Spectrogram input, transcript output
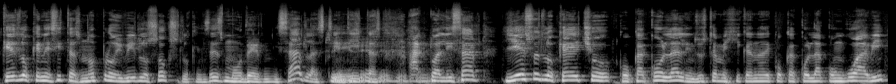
¿qué es lo que necesitas? No prohibir los Oxxos, lo que necesitas es modernizar las tienditas, sí, sí, sí, sí. actualizar. Y eso es lo que ha hecho Coca-Cola, la industria mexicana de Coca-Cola con Wabi,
